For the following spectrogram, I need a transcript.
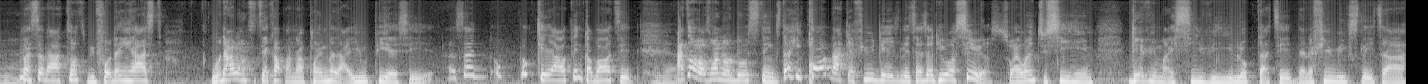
Mm. And I said I had taught before. Then he asked. Would I want to take up an appointment at UPSA? I said, okay, I'll think about it. Yeah. I thought it was one of those things. Then he called back a few days later and said he was serious. So I went to see him, gave him my CV, he looked at it. Then a few weeks later,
